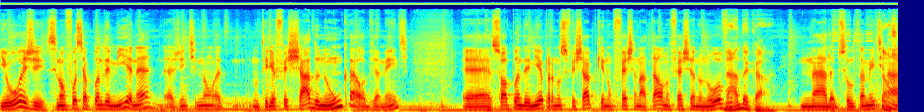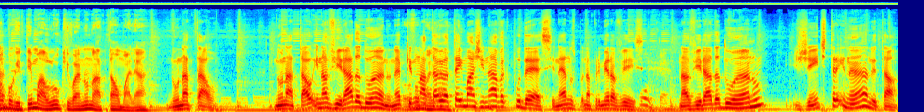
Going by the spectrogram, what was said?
E hoje, se não fosse a pandemia, né, a gente não, não teria fechado nunca, obviamente. É, só a pandemia para nos fechar, porque não fecha Natal, não fecha Ano Novo. Nada, cara. Nada, absolutamente não, nada. Só porque tem maluco que vai no Natal malhar. No Natal. No Natal e na virada do ano, né? Porque no Natal malhar. eu até imaginava que pudesse, né? na primeira vez. Pô, na virada do ano, gente treinando e tal.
